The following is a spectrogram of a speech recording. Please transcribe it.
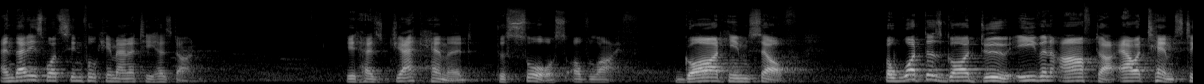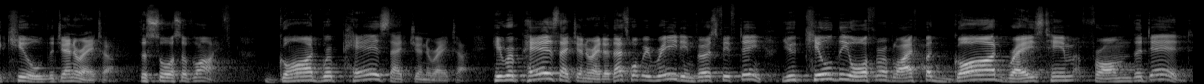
And that is what sinful humanity has done. It has jackhammered the source of life, God Himself. But what does God do even after our attempts to kill the generator, the source of life? God repairs that generator. He repairs that generator. That's what we read in verse 15. You killed the author of life, but God raised him from the dead.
